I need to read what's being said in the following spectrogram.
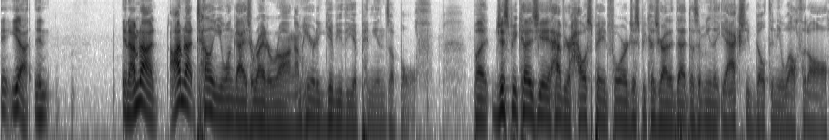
yeah, and and I'm not I'm not telling you one guy's right or wrong. I'm here to give you the opinions of both. But just because you have your house paid for, just because you're out of debt, doesn't mean that you actually built any wealth at all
